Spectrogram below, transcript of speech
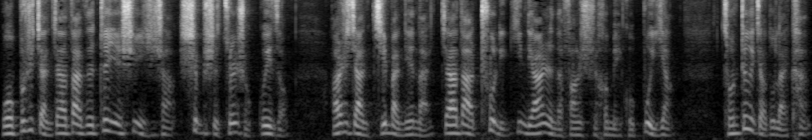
我不是讲加拿大在这件事情上是不是遵守规则，而是讲几百年来加拿大处理印第安人的方式和美国不一样。从这个角度来看，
